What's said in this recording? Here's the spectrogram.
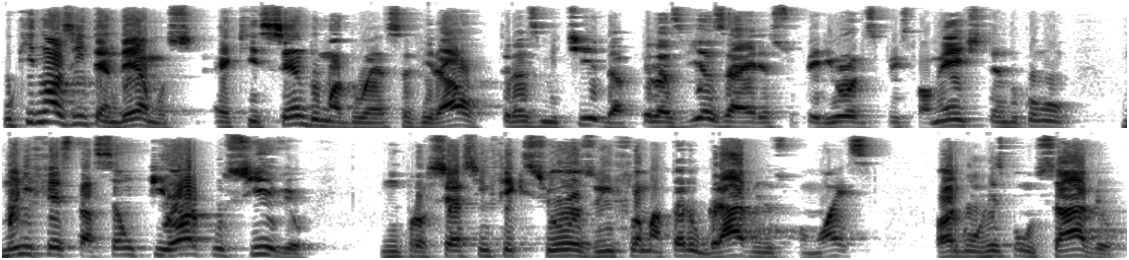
O que nós entendemos é que, sendo uma doença viral transmitida pelas vias aéreas superiores, principalmente, tendo como manifestação pior possível um processo infeccioso inflamatório grave nos pulmões, órgão responsável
